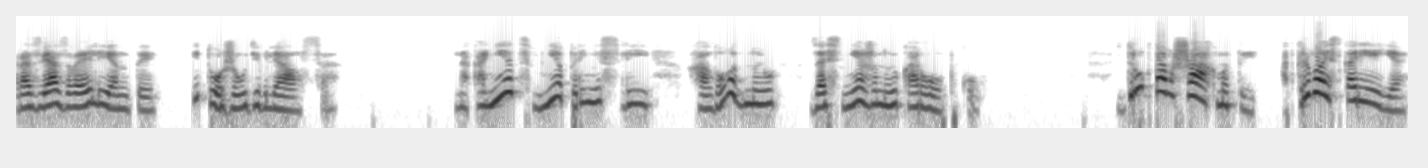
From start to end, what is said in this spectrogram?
развязывая ленты, и тоже удивлялся. Наконец мне принесли холодную заснеженную коробку. Вдруг там шахматы? Открывай скорее!»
